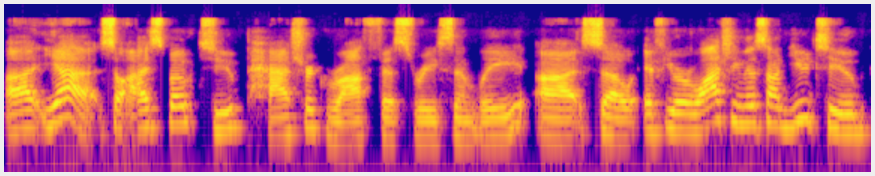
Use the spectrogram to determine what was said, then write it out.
Uh, yeah. So I spoke to Patrick Rothfuss recently. Uh, so if you are watching this on YouTube,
